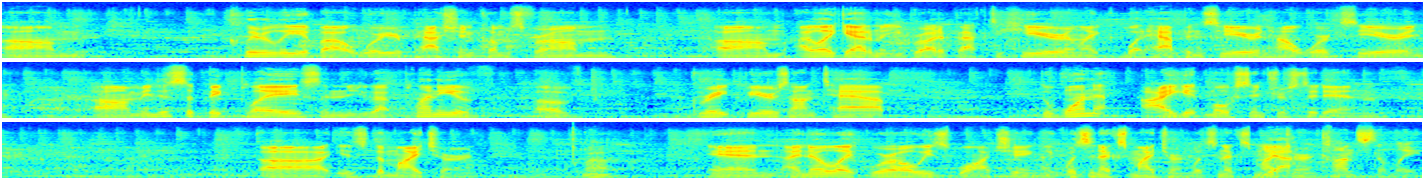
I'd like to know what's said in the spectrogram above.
um, clearly about where your passion comes from. Um, I like Adam that you brought it back to here and like what happens here and how it works here, and um, I mean this is a big place, and you got plenty of of great beers on tap. The one I get most interested in uh, is the My Turn. Uh-huh. And I know, like, we're always watching, like, what's the next My Turn? What's the next My yeah. Turn? Constantly.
